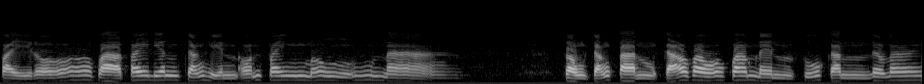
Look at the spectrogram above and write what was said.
phải đó và tay liên trắng hiền ón panh mông nà. Sòng trắng tàn cáo vào quam nền xú cần leo lai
